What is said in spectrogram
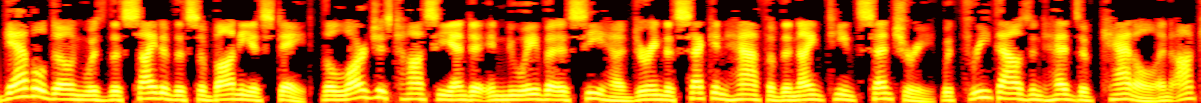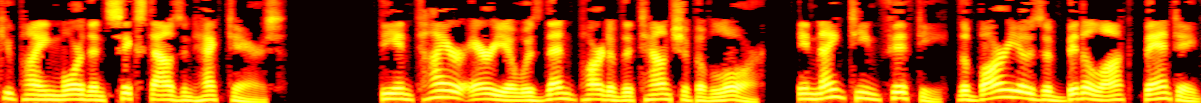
Gabaldon was the site of the Sabani estate, the largest hacienda in Nueva Ecija during the second half of the 19th century, with 3,000 heads of cattle and occupying more than 6,000 hectares. The entire area was then part of the township of Laur. In 1950, the barrios of Bidalac, Bantag,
